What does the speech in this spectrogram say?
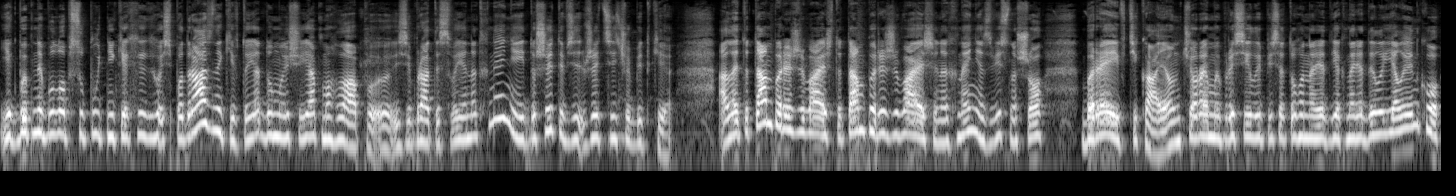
якби б не було б супутник якихось подразників, то я думаю, що я б могла б е, зібрати своє натхнення і дошити вже ці чобітки. Але то там переживаєш, то там переживаєш, і натхнення, звісно, що бере і втікає. Он Вчора ми присіли після того, як нарядили ялинку.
